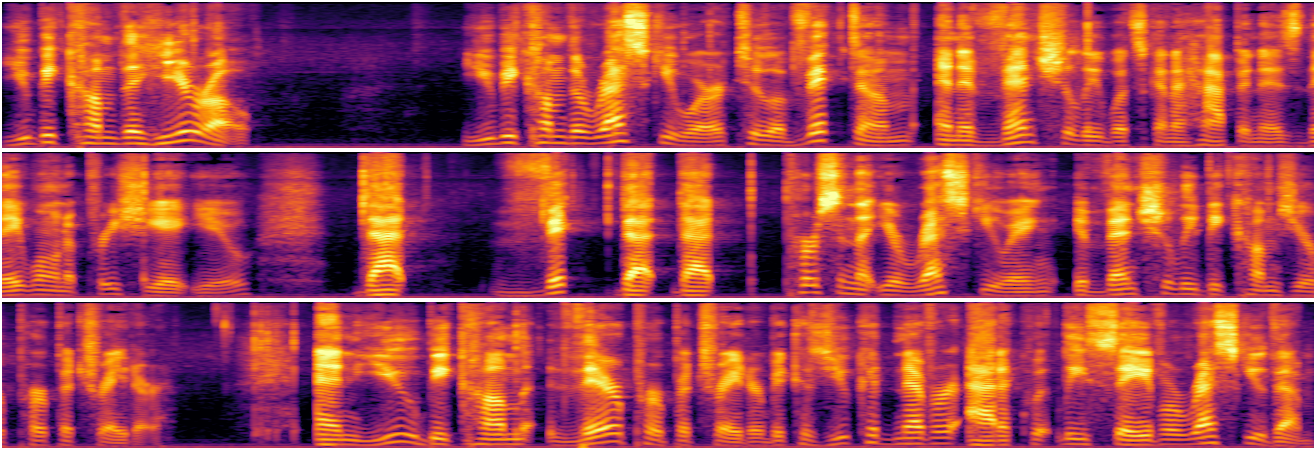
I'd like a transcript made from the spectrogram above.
You become the hero you become the rescuer to a victim and eventually what's going to happen is they won't appreciate you that vic that that person that you're rescuing eventually becomes your perpetrator and you become their perpetrator because you could never adequately save or rescue them.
